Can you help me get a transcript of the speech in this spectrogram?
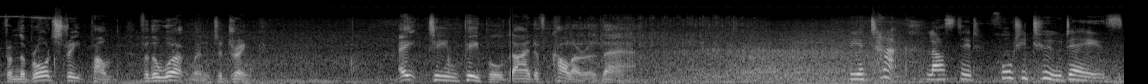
from the Broad Street pump for the workmen to drink. 18 people died of cholera there. The attack lasted 42 days,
